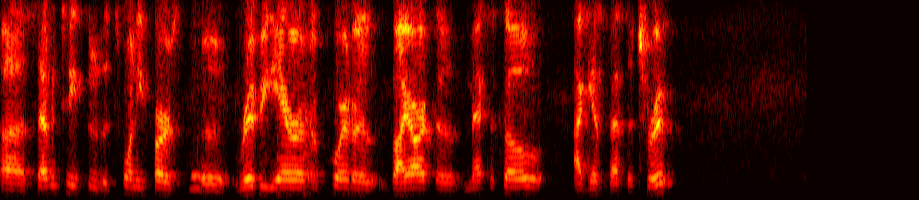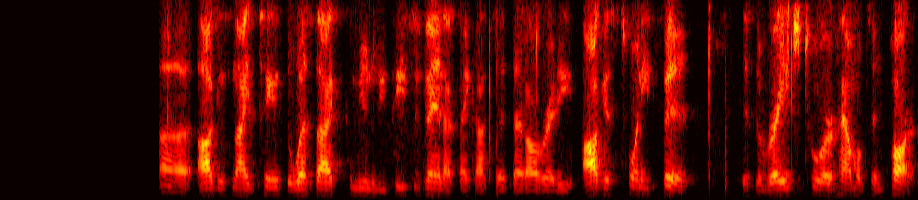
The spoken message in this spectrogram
uh, 17th through the 21st, the Riviera Puerto Vallarta, Mexico. I guess that's a trip. Uh, August 19th, the Westside Community Peace event. I think I said that already. August 25th is the Rage Tour of Hamilton Park.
